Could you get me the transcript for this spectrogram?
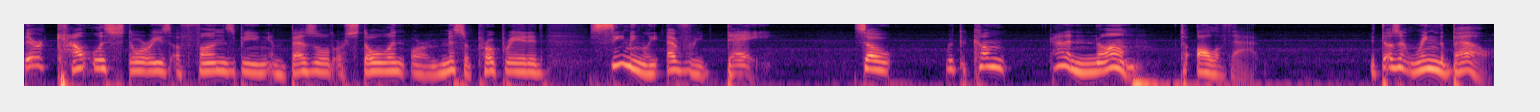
There are countless stories of funds being embezzled or stolen or misappropriated seemingly every day. So we've become kind of numb to all of that. It doesn't ring the bell.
